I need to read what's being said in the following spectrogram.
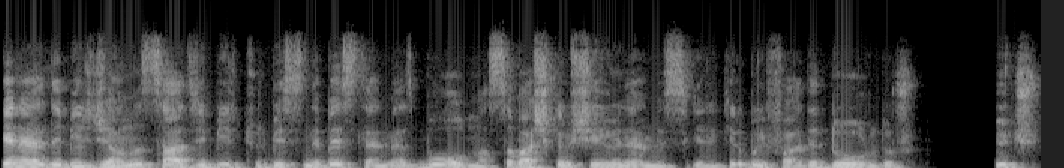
Genelde bir canlı sadece bir tür besine beslenmez. Bu olmazsa başka bir şeye yönelmesi gerekir. Bu ifade doğrudur. 3.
